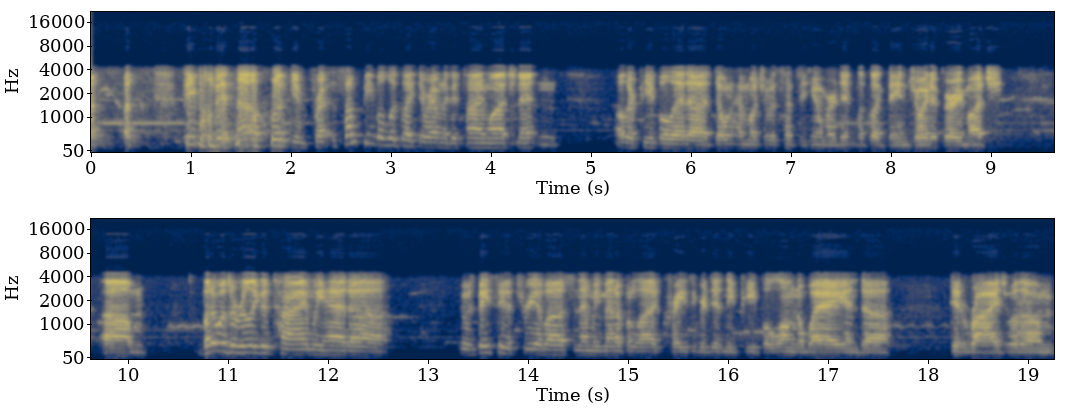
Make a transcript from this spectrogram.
people did not look impressed. Some people looked like they were having a good time watching it, and other people that uh, don't have much of a sense of humor didn't look like they enjoyed it very much. Um, but it was a really good time. We had uh, it was basically the three of us, and then we met up with a lot of crazy for Disney people along the way, and uh, did rides with them.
